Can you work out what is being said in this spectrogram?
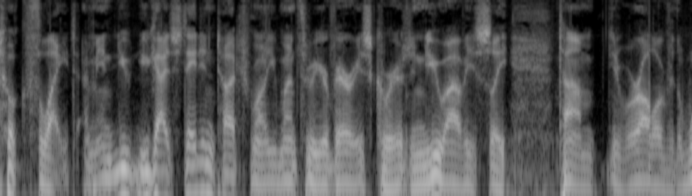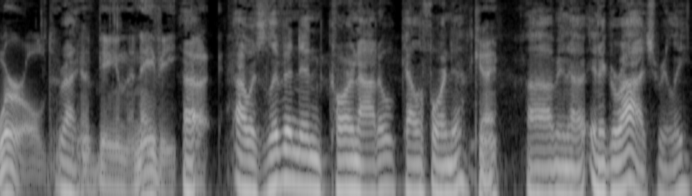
took flight? I mean, you, you guys stayed in touch while you went through your various careers, and you obviously, Tom, you know, were all over the world, Right. uh, being in the Navy. Uh, I was living in Coronado, California. okay. um, in a in a garage really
